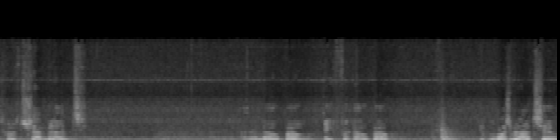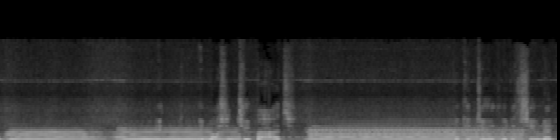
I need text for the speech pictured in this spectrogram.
So it's tremblant and an oboe, 8 foot oboe. It was without two. It, it wasn't too bad, but could do with a tuning.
